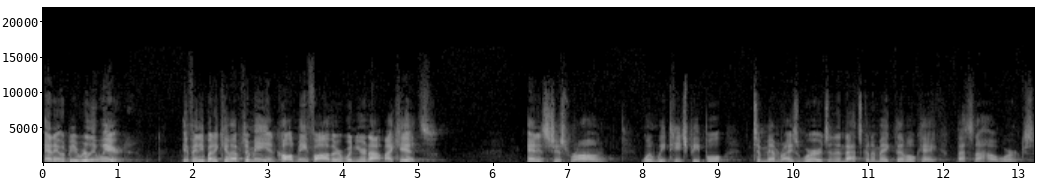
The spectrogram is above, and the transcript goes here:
And it would be really weird if anybody came up to me and called me father when you're not my kids. And it's just wrong when we teach people to memorize words and then that's going to make them okay. That's not how it works.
